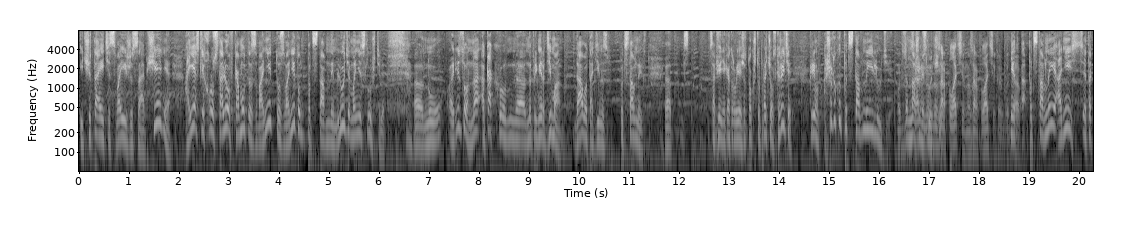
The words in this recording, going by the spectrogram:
и читаете свои же сообщения. А если Хрусталев кому-то звонит, то звонит он подставным людям, а не слушателям. Э, ну, резонно. А как, э, например, Диман, да, вот один из подставных. Сообщение, которого я сейчас только что прочел. Скажите, Кремов, а что такое подставные люди Вот в нашем случае? На зарплате, на зарплате, как бы, Нет, да. а подставные, они это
